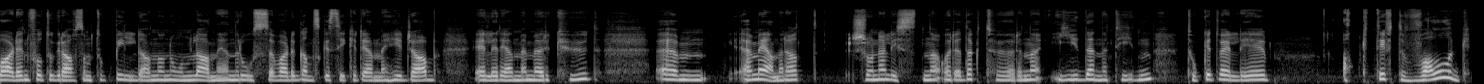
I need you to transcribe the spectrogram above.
Var det en fotograf som tok bilde av noen la ned en rose, var det ganske sikkert en med hijab eller en med mørk hud. Um, jeg mener at journalistene og redaktørene i denne tiden tok et veldig aktivt valg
